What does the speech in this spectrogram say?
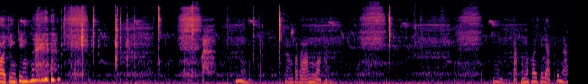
ร่อยจริง ๆน้ำปลาร้านัวค่ะตักมันไม่ค่อยจะอยากขึ้นนะ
